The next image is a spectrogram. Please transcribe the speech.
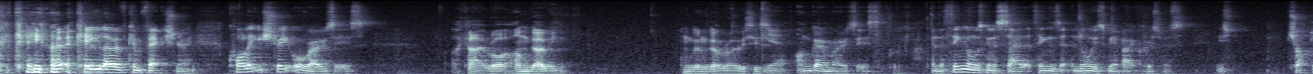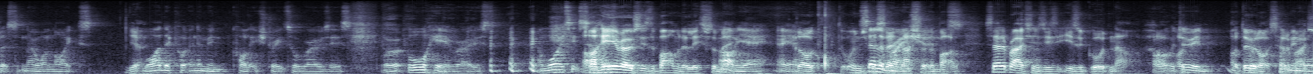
a kilo, a kilo of confectionery. Quality street or roses? Okay, right. I'm going. I'm going to go roses. Yeah, I'm going roses. And the thing I was going to say that things that annoys me about Christmas is chocolates that no one likes. Yeah. Why are they putting them in quality streets or roses or, or heroes? and why is it so? Our heroes is the bottom of the list for me. Oh yeah, yeah. yeah. Dog, 100% that's at the Celebrations. bottom. Celebrations is, is a good now. Oh, I- we're I- doing. I we'll do put- like put 'em in celebrations.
